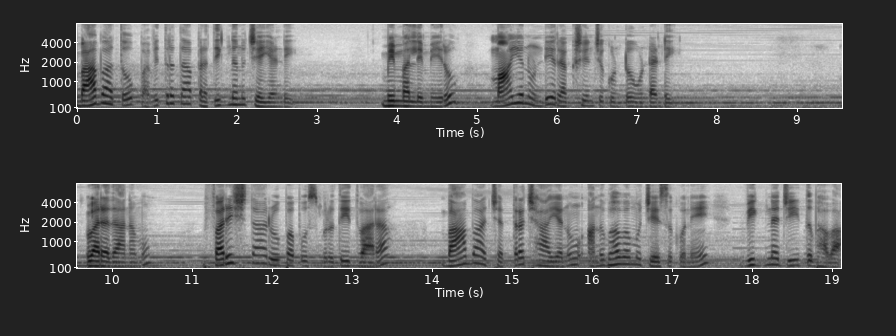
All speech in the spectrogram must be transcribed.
బాబాతో పవిత్రతా ప్రతిజ్ఞను చేయండి. మిమ్మల్ని మీరు మాయ నుండి రక్షించుకుంటూ ఉండండి. వరదానము. ఫరిష్తా రూపపు స్మృతి ద్వారా బాబా ఛత్రఛాయను అనుభవము చేసుకునే విఘ్నజీత్ భవ.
